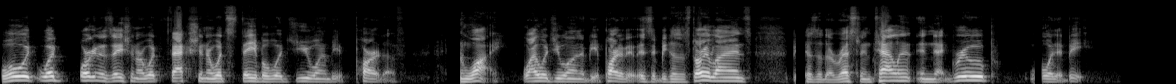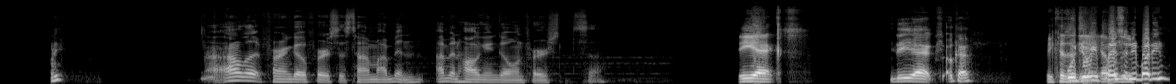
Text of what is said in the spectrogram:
What would what organization or what faction or what stable would you want to be a part of, and why? Why would you want to be a part of it? Is it because of storylines, because of the wrestling talent in that group? What would it be? I'll let Fern go first this time. I've been I've been hogging going first, so DX. DX. Okay. Because Would you replace evolution- anybody?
